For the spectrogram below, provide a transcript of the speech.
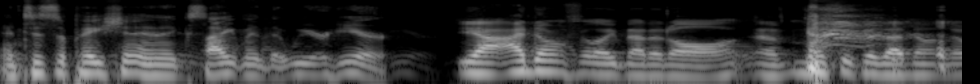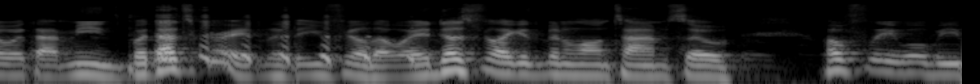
anticipation and excitement that we are here. Yeah, I don't feel like that at all, uh, mostly because I don't know what that means. But that's great that you feel that way. It does feel like it's been a long time, so hopefully we'll be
